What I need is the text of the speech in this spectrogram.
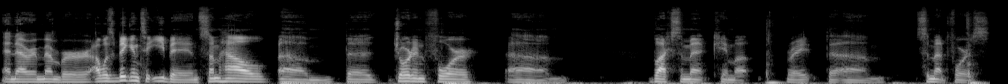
and I remember I was big into eBay, and somehow um, the Jordan Four um, black cement came up, right? The um, cement force.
